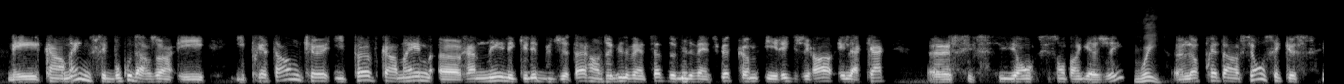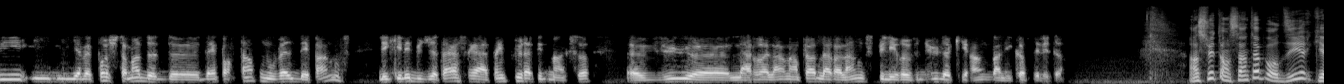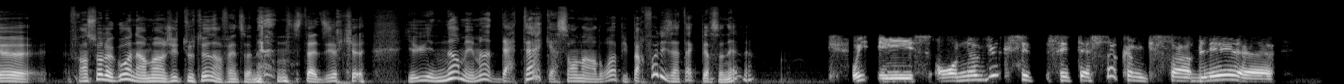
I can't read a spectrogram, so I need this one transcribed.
Mais quand même, c'est beaucoup d'argent. Et ils prétendent qu'ils peuvent quand même euh, ramener l'équilibre budgétaire en 2027-2028, comme Éric Girard et la CAC euh, s'ils si, si sont engagés. Oui. Euh, leur prétention, c'est que s'il n'y avait pas justement d'importantes de, nouvelles dépenses, l'équilibre budgétaire serait atteint plus rapidement que ça, euh, vu l'ampleur de la relance puis les revenus là, qui rentrent dans les coffres de l'État. Ensuite, on s'entend pour dire que François Legault en a mangé toute une en fin de semaine. C'est-à-dire qu'il y a eu énormément d'attaques à son endroit, puis parfois des attaques personnelles. Hein? Oui, et on a vu que c'était ça comme qui semblait euh,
